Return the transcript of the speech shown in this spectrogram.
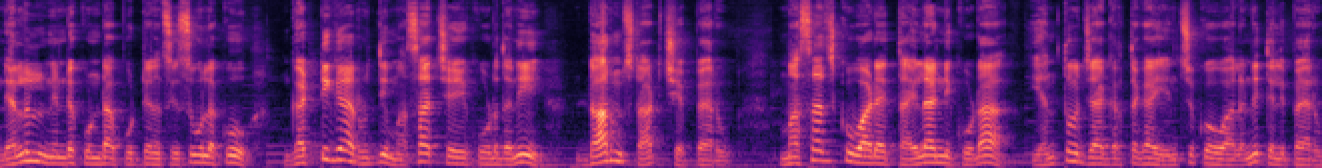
నెలలు నిండకుండా పుట్టిన శిశువులకు గట్టిగా రుద్ది మసాజ్ చేయకూడదని డార్మ్స్టాట్ చెప్పారు. మసాజ్కు వాడే తైలాన్ని కూడా ఎంతో జాగ్రత్తగా ఎంచుకోవాలని తెలిపారు.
